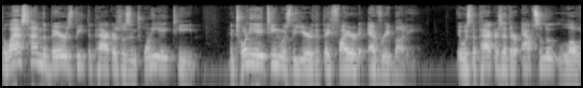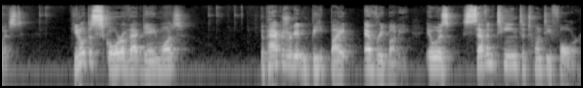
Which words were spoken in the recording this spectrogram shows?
The last time the Bears beat the Packers was in 2018. And 2018 was the year that they fired everybody. It was the Packers at their absolute lowest. You know what the score of that game was? The Packers were getting beat by everybody. It was 17 to 24.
